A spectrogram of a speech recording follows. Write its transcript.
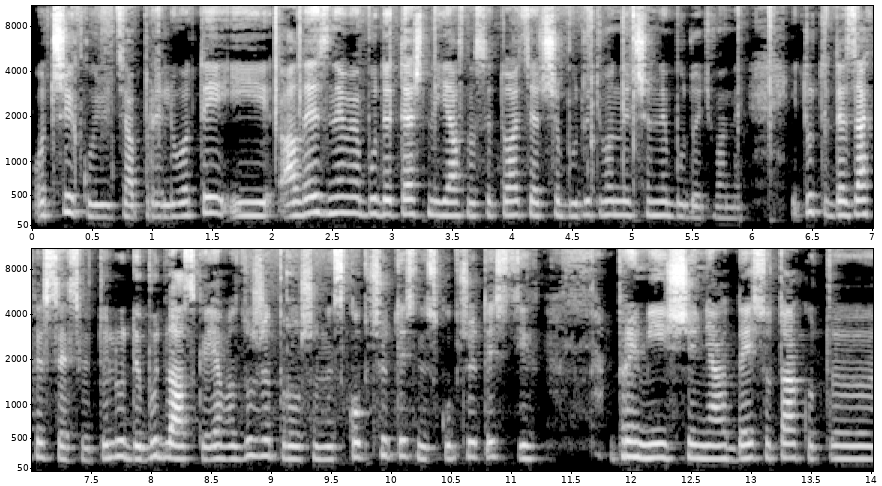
Очікуються прильоти, і... але з ними буде теж неясна ситуація, чи будуть вони, чи не будуть вони. І тут іде захист всесвіту. Люди, будь ласка, я вас дуже прошу, не скопчуйтесь, не скупчуйтесь цих приміщеннях, десь отак от е,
